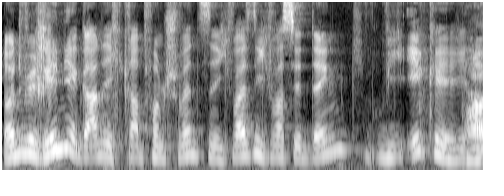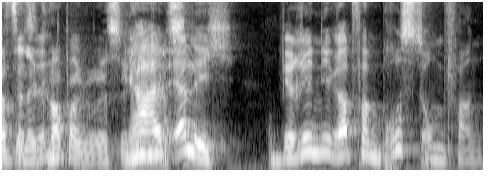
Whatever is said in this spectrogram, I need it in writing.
Leute, wir reden hier gar nicht gerade von Schwänzen. Ich weiß nicht, was ihr denkt, wie hat ekelhaft sie seine sind. Körpergröße Ja, halt ehrlich. Wir reden hier gerade von Brustumfang.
